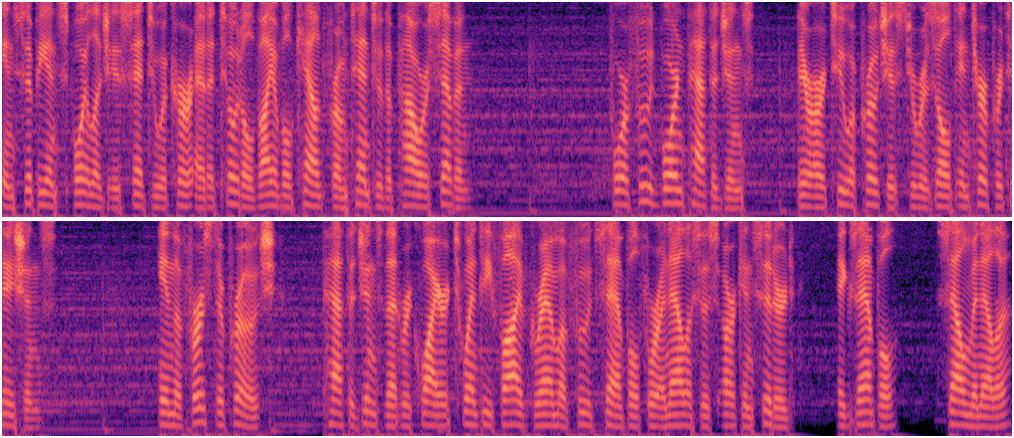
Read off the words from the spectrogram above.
incipient spoilage is said to occur at a total viable count from 10 to the power 7. For foodborne pathogens, there are two approaches to result interpretations. In the first approach, pathogens that require 25 gram of food sample for analysis are considered, example, Salmonella,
